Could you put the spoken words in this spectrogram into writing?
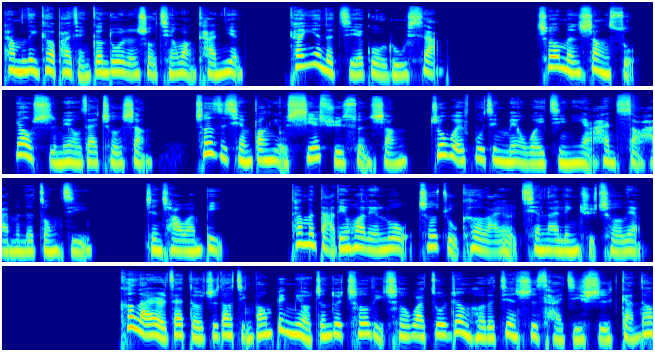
他们立刻派遣更多人手前往勘验，勘验的结果如下：车门上锁，钥匙没有在车上。车子前方有些许损伤，周围附近没有维吉尼亚和小孩们的踪迹。检查完毕，他们打电话联络车主克莱尔前来领取车辆。克莱尔在得知到警方并没有针对车里车外做任何的鉴识采集时，感到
